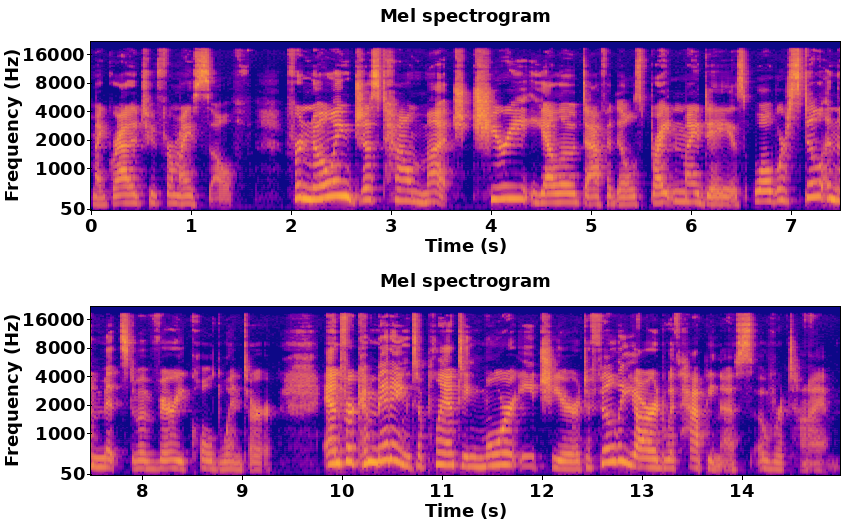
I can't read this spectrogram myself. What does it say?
my gratitude for myself, for knowing just how much cheery yellow daffodils brighten my days while we're still in the midst of a very cold winter, and for committing to planting more each year to fill the yard with happiness over time.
